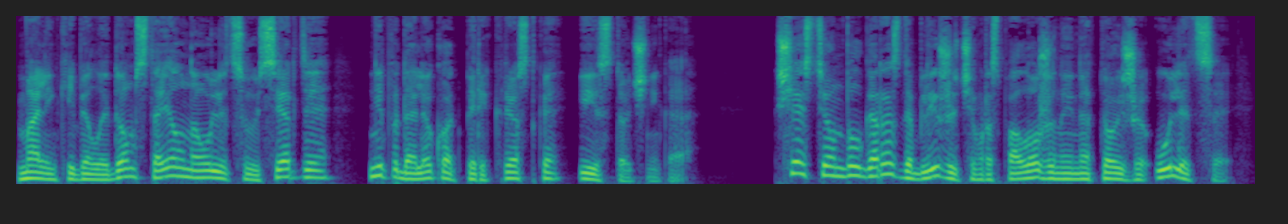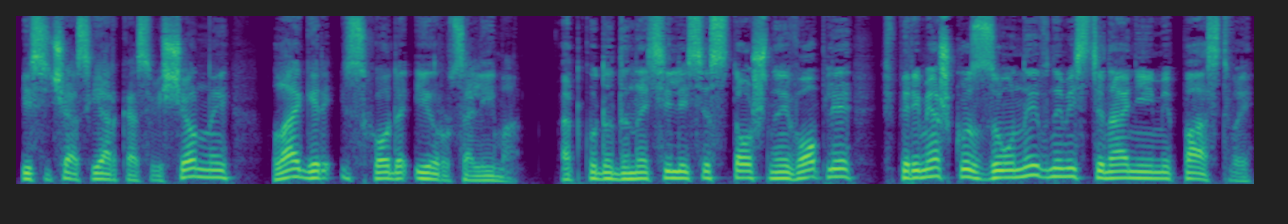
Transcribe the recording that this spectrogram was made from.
Маленький белый дом стоял на улице Усердия, неподалеку от перекрестка и источника. К счастью, он был гораздо ближе, чем расположенный на той же улице и сейчас ярко освещенный лагерь исхода Иерусалима, откуда доносились истошные вопли вперемешку с заунывными стенаниями паствы,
